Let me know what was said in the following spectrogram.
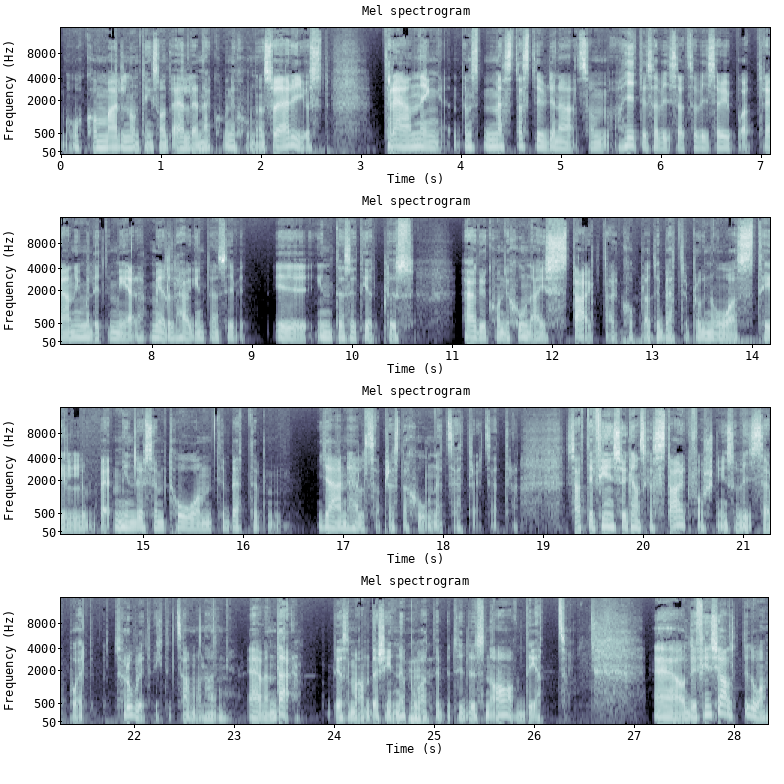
åkomma eller någonting sånt, eller den här kognitionen, så är det just träning. De mesta studierna som hittills har visat, så visar det ju på att träning med lite mer medelhög eh, intensitet plus högre kondition är ju starkt, starkt kopplad till bättre prognos, till mindre symptom, till bättre hjärnhälsa, prestation etc. etc. Så att det finns ju ganska stark forskning som visar på ett otroligt viktigt sammanhang även där. Det som Anders är inne på, Mm. att det är betydelsen av det. Eh, och det finns ju alltid då,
